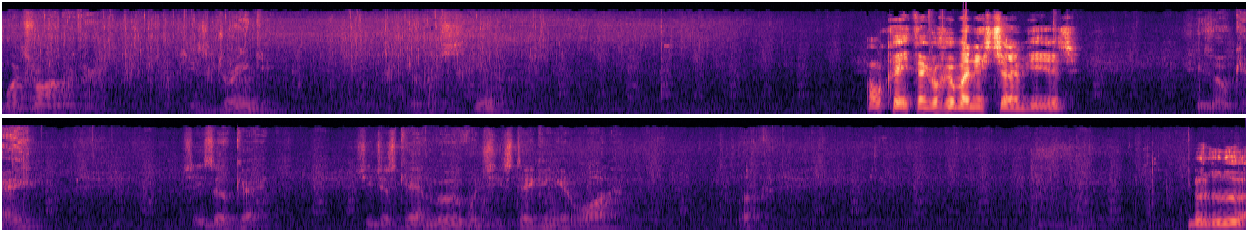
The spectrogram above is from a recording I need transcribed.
What's wrong with her? She's drinking through her skin. Okej, tego chyba nie chciałem wiedzieć. She's okay? She's okay. She just can't move when she's taking in water. Bl,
